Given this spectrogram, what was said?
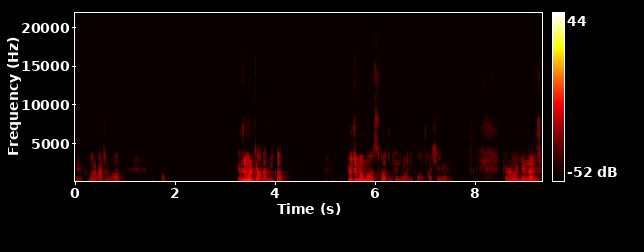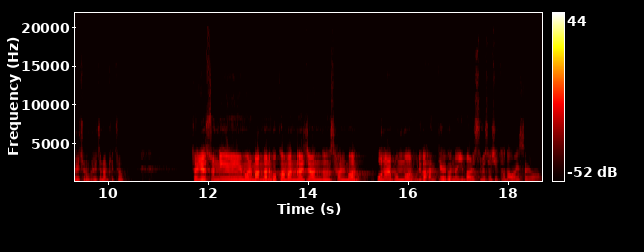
예, 그걸 가지고 어, 요즘 은 그렇게 안 합니까? 요즘은 뭐 스마트패드로 하니까 사실 별로 옛날에 저희처럼 그러지는 않겠죠? 자, 예수님을 만나는 것과 만나지 않는 삶은 오늘 본문 우리가 함께 읽은 이 말씀에 사실 다 나와 있어요.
